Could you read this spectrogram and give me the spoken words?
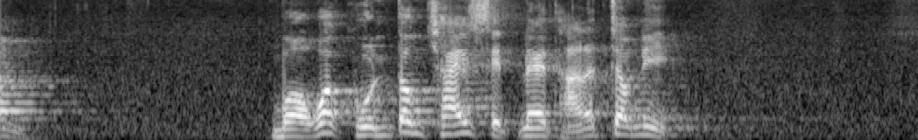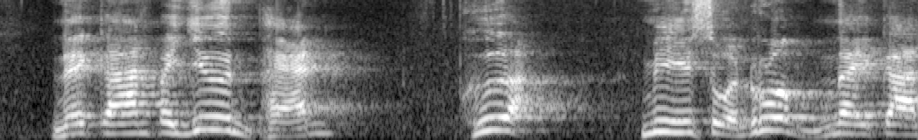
รณ์บอกว่าคุณต้องใช้สิทธิ์ในฐานะเจ้าหนี้ ในการไปยื่นแผนเพื่อมีส่วนร่วมในการ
